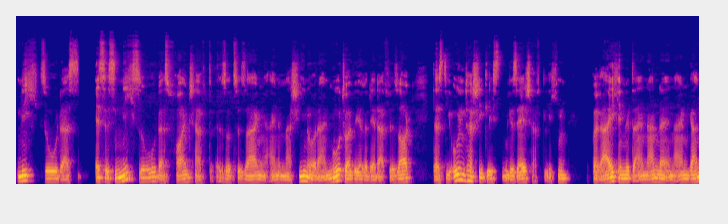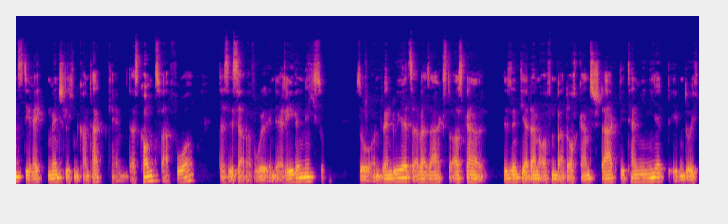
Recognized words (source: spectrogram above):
nicht so, dass es ist nicht so, dass Freundschaft sozusagen eine Maschine oder ein Motor wäre, der dafür sorgt, dass die unterschiedlichsten gesellschaftlichen Bereiche miteinander in einen ganz direkten menschlichen Kontakt kämen. Das kommt zwar vor, das ist aber wohl in der Regel nicht so. So, und wenn du jetzt aber sagst, Oskar, wir sind ja dann offenbar doch ganz stark determiniert eben durch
